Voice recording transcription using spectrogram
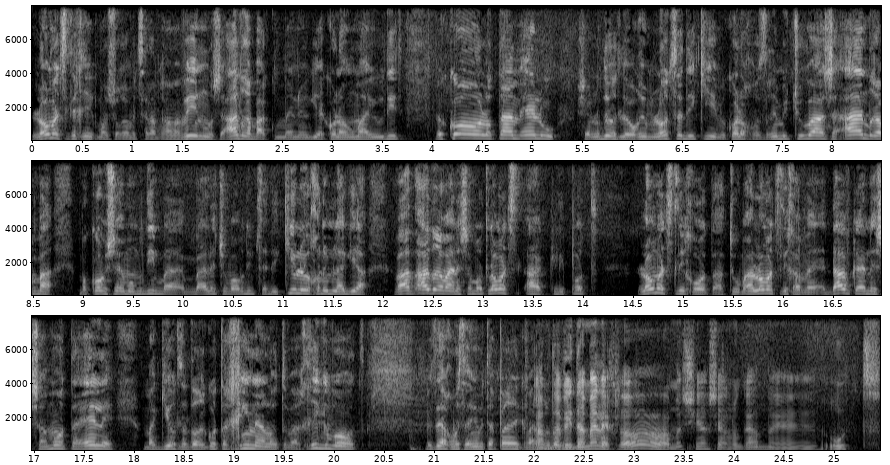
לא מצליחים, כמו שרואים אצל אברהם אבינו, שאדרבה, ממנו הגיעה כל האומה היהודית, וכל אותם אלו שנולדו להורים לא צדיקים, וכל החוזרים בתשובה, שאדרבה, מקום שהם עומדים, בעלי תשובה עומדים צדיקים לא יכולים להגיע, ואז אדרבה, הנשמות לא מצליחות, הקליפות לא מצליחות, הטומאה לא מצליחה, ודווקא הנשמות האלה מגיעות לדרגות הכי נעלות והכי גבוהות. בזה אנחנו מסיימים את הפרק. גם דוד המלך, לא, המשיח שלנו, גם אה, רות.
